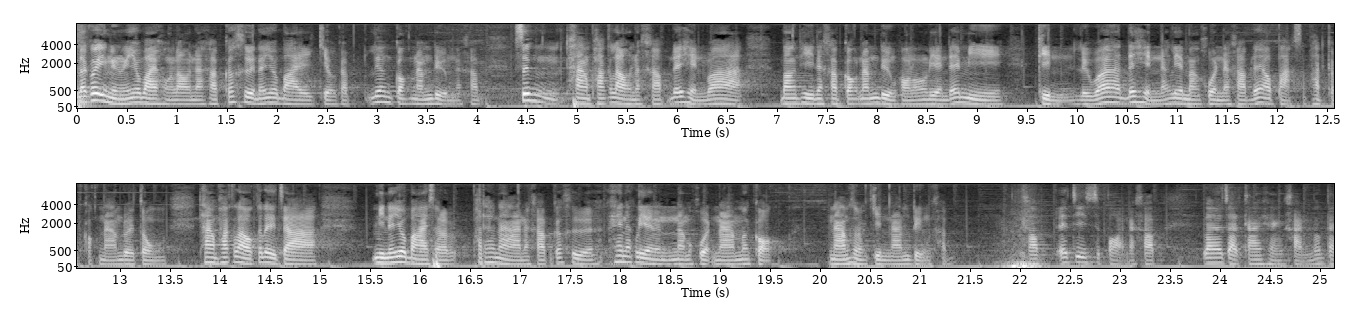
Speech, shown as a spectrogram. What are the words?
แล้วก็อีกหนึ่งนโยบายของเรานะครับก็คือนโยบายเกี่ยวกับเรื่องก๊อกน้ำดื่มนะครับ ซึ่งทางพรรคเรานะครับได้เห็นว่าบางทีนะครับก๊อกน้ำดื่มของโรงเรียนได้มีกลิ่น หรือว่าได้เห็นนักเรียนบางคนนะครับได้เอาปากสัมผัสกับก๊อกน้ำโดยตรง ทางพรรคเราก็เลยจะ มีนโยบายสำหรับพัฒนานะครับ ก็คือให้นักเรียนนำขวดน้ำมากรอกน้ำสำหรับกินน้ำดื่มครับ ครับ SG Sport นะครับ เราจะจัดการแข่งขันตั้งแต่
